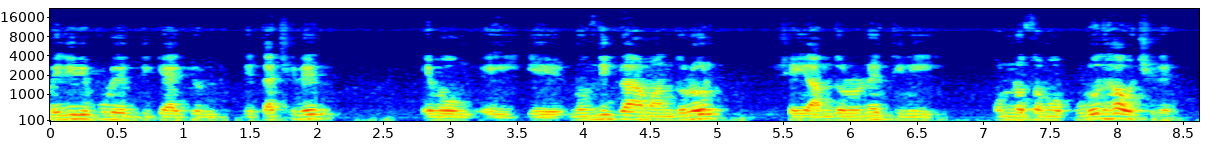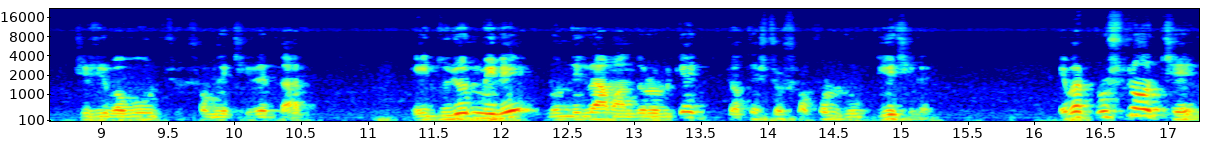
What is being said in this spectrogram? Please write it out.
মেদিনীপুরের দিকে একজন নেতা ছিলেন এবং এই যে নন্দীগ্রাম আন্দোলন, সেই আন্দোলনে তিনি অন্যতম পুরোধাও ছিলেন। শিশিরবাবুর সঙ্গে ছিলেন তার। এই দুজন মিলে নন্দীগ্রাম আন্দোলনকে যথেষ্ট সফল রূপ দিয়েছিলেন। এবার প্রশ্ন হচ্ছে,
